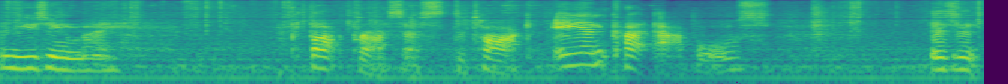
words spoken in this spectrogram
and using my thought process to talk and cut apples isn't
